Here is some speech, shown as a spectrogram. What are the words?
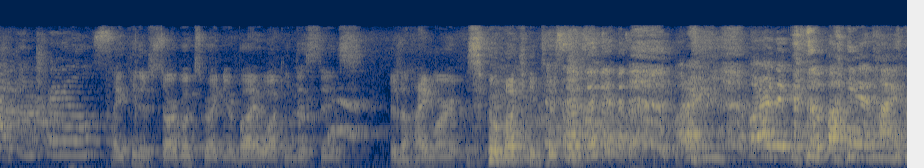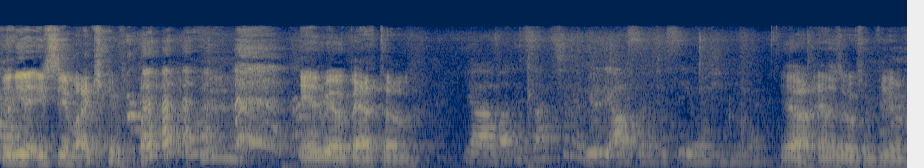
hiking trails. Hiking, there's Starbucks right nearby, walking distance. There's a Hi-Mart, so walking distance. What are, what are they gonna buy and hide? You need an HDMI cable. and we have a bathtub. Yeah, but it's actually really awesome to see ocean here. Yeah, and there's ocean view.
